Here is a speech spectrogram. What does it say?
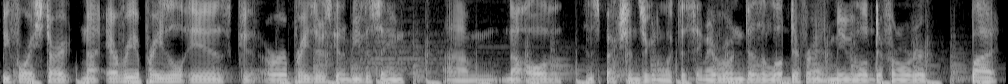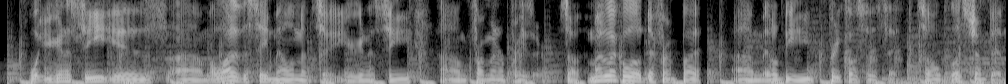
before I start, not every appraisal is or appraiser is going to be the same. Um, not all inspections are going to look the same. Everyone does a little different, maybe a little different order, but what you're going to see is um, a lot of the same elements that you're going to see um, from an appraiser. So it might look a little different, but um, it'll be pretty close to the same. So let's jump in.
